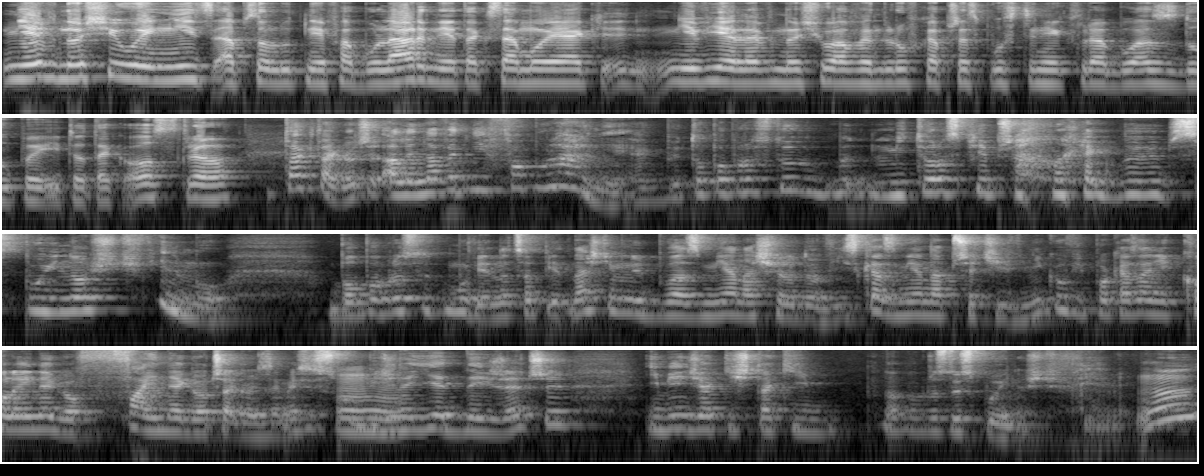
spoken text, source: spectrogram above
nie wnosiły nic absolutnie fabularnie, tak samo jak niewiele wnosiła wędrówka przez pustynię, która była z dupy i to tak ostro. Tak, tak, znaczy, ale nawet nie fabularnie. Jakby to po prostu mi to rozpieprzało jakby spójność filmu. Bo po prostu mówię, no co 15 minut była zmiana środowiska, zmiana przeciwników i pokazanie kolejnego fajnego czegoś, zamiast się skupić Mhm. na jednej rzeczy i mieć jakiś taki, no po prostu spójność w filmie. No,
